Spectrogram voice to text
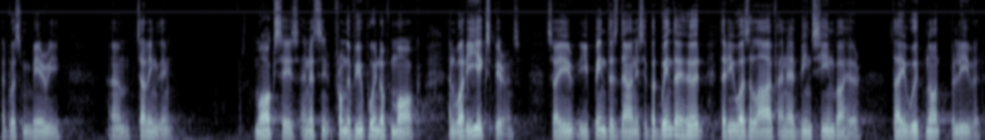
that was Mary um, telling them, Mark says, and it's from the viewpoint of Mark and what he experienced. So he, he penned this down. He said, But when they heard that he was alive and had been seen by her, they would not believe it.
